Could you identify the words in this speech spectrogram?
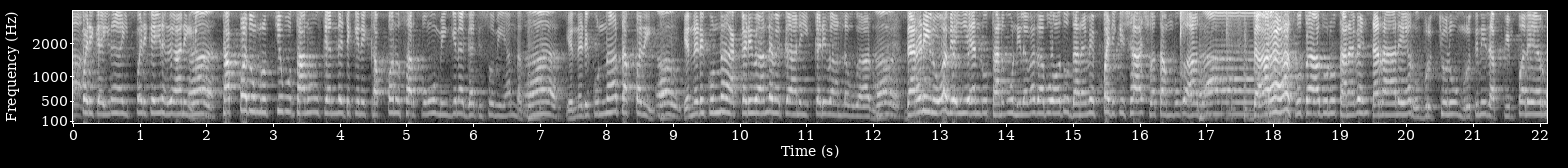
అప్పటికైనా ఇప్పటికైనా గాని తప్పదు మృత్యువు తనువు కెన్నటికి కప్పను సర్పము మింగిన గతి సుమి అన్నారు ఎన్నటికున్నా తప్పది. ఎన్నటికున్నా అక్కడి వాళ్ళమే కాని ఇక్కడి వాళ్ళము కాదు. ధరణిలో వెయ్యేండ్లు తనువు నిలవగబోదు ధనమెప్పటికి శాశ్వతంబు కాదు. దారాసుతాదులు తన వెంట రాలేరు మృత్యులు మృతిని తప్పింపలేరు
